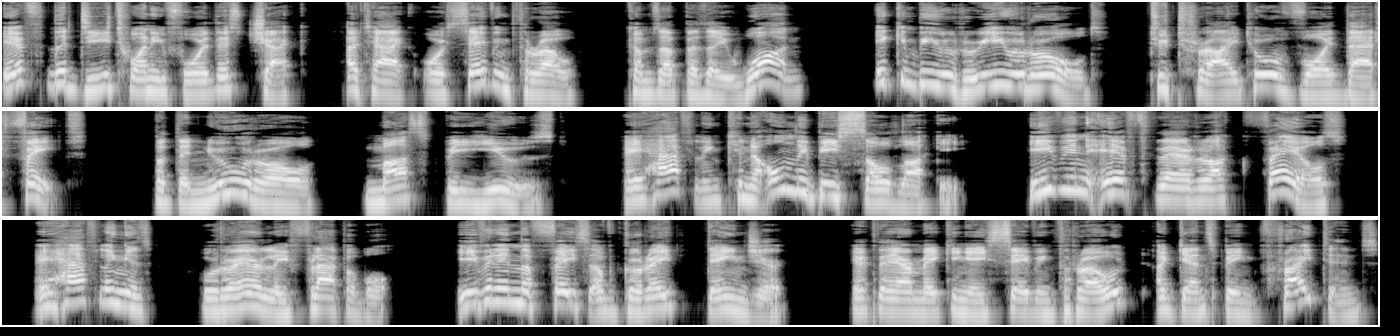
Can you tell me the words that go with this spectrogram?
If the d20 for this check, attack, or saving throw comes up as a 1, it can be re rolled to try to avoid that fate. But the new roll must be used. A halfling can only be so lucky. Even if their luck fails, a halfling is rarely flappable, even in the face of great danger. If they are making a saving throw against being frightened,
